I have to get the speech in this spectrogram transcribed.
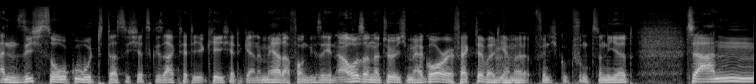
an sich so gut, dass ich jetzt gesagt hätte, okay, ich hätte gerne mehr davon gesehen. Außer natürlich mehr Gore-Effekte, weil die haben ja, finde ich, gut funktioniert. Dann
